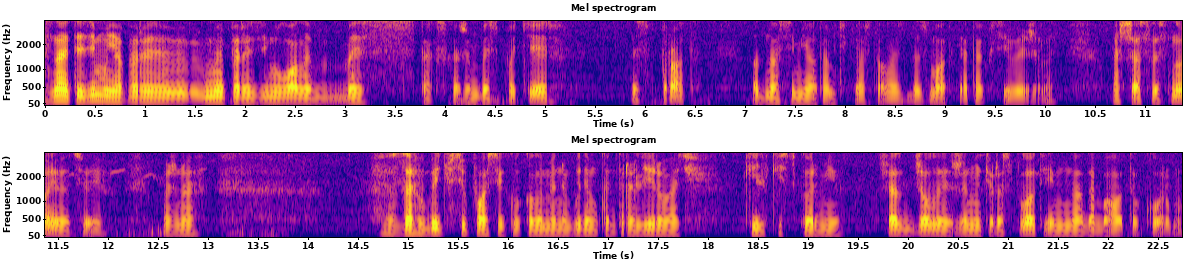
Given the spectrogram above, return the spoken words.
Знаєте, зиму я пере... ми перезимували без, так скажем, без потерь, без втрат. Одна сім'я там тільки осталась без матки, а так всі вижили. А зараз весною оцею можна загубити всю пасіку, коли ми не будемо контролювати кількість кормів. Зараз бджоли женуть розплод, їм треба багато корму.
